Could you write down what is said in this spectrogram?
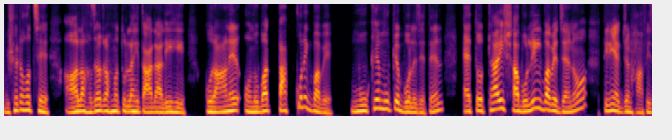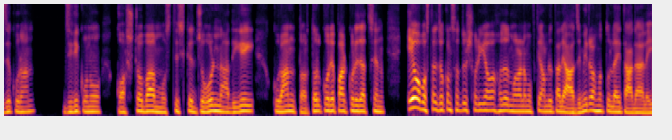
বিষয়টা হচ্ছে আল্লাহ হজরত রহমতুল্লাহ তালা আলিহি কোরআনের অনুবাদ তাৎক্ষণিকভাবে মুখে মুখে বলে যেতেন, এতটাই সাবলীলভাবে যেন তিনি একজন হাফিজে কোরআন। যিনি কোনো কষ্ট বা মস্তিষ্কে জোর না দিয়েই কোরআন তরতর করে পাঠ করে যাচ্ছেন, এ অবস্থায় যখন সদ্দুর শরিয়া হজরত মৌলানা মুফতি আমরুত আলী আজমির রহমতুল্লাহ তালা আলী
